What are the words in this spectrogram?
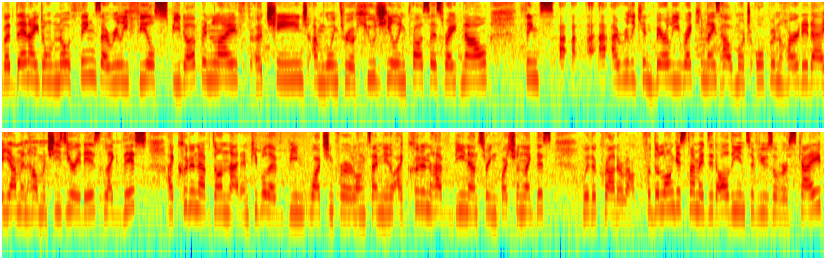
but then I don't know things. I really feel speed up in life, a change. I'm going through a huge healing process right now. Things I, I, I really can barely recognize how much open-hearted I am and how much easier it is. Like this, I couldn't have done that. And people that have been watching for a long time, you know, I couldn't have been answering questions like this with a crowd around. For the longest time, I did all the interviews over Skype.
